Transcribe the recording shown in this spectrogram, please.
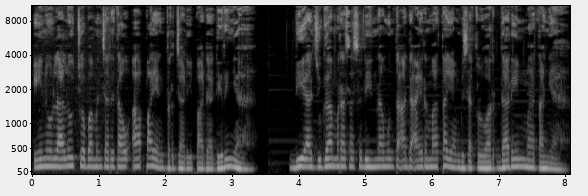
Inu lalu coba mencari tahu apa yang terjadi pada dirinya. Dia juga merasa sedih namun tak ada air mata yang bisa keluar dari matanya.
